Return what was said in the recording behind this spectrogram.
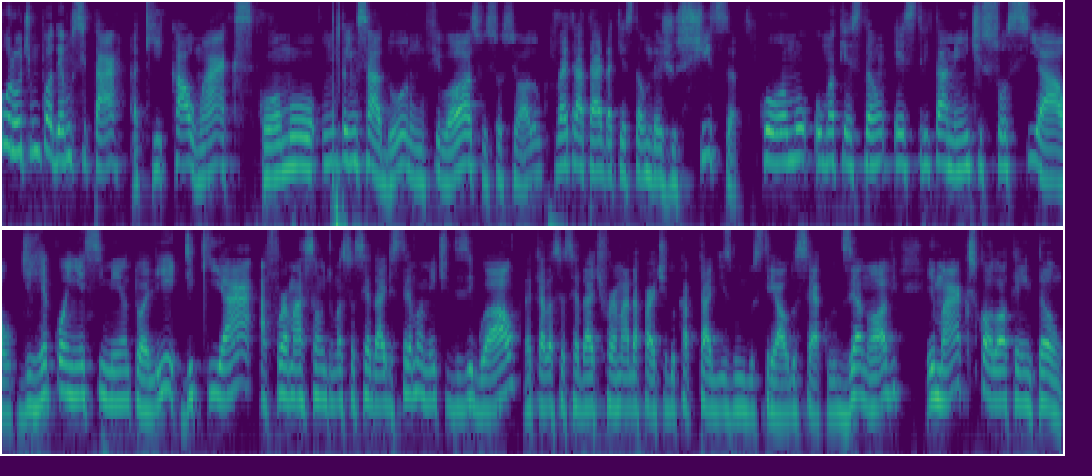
Por último, podemos citar aqui Karl Marx como um pensador, um filósofo e sociólogo que vai tratar da questão da justiça como uma questão estritamente social, de reconhecimento ali de que há a formação de uma sociedade extremamente desigual, naquela sociedade formada a partir do capitalismo industrial do século XIX, e Marx coloca então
